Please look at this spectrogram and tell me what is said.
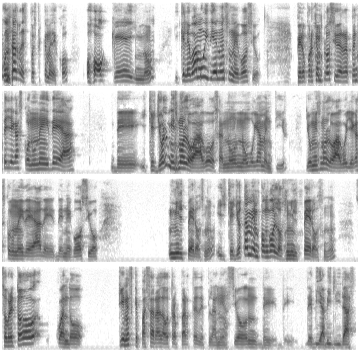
fue una respuesta que me dejó, ok, ¿no? Y que le va muy bien en su negocio. Pero, por ejemplo, si de repente llegas con una idea de, y que yo mismo lo hago, o sea, no, no voy a mentir, yo mismo lo hago, llegas con una idea de, de negocio, mil peros, ¿no? Y que yo también pongo los mil peros, ¿no? Sobre todo cuando tienes que pasar a la otra parte de planeación, de, viabilidad.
